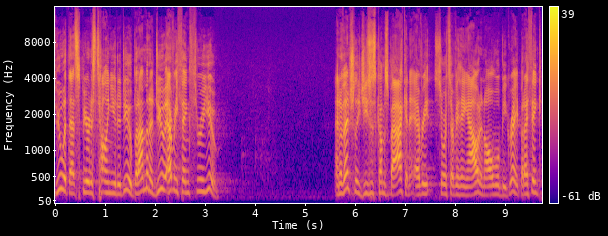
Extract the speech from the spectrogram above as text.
Do what that Spirit is telling you to do, but I'm going to do everything through you. And eventually Jesus comes back and every sorts everything out and all will be great. But I think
